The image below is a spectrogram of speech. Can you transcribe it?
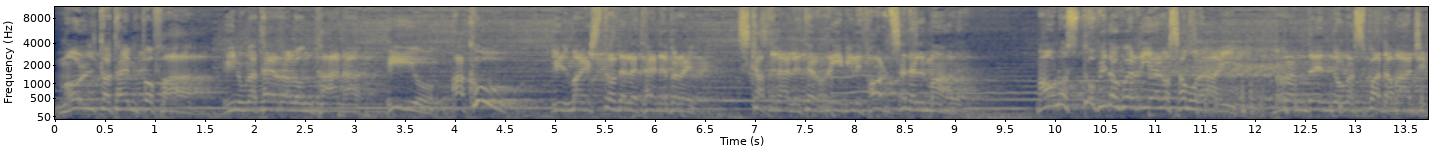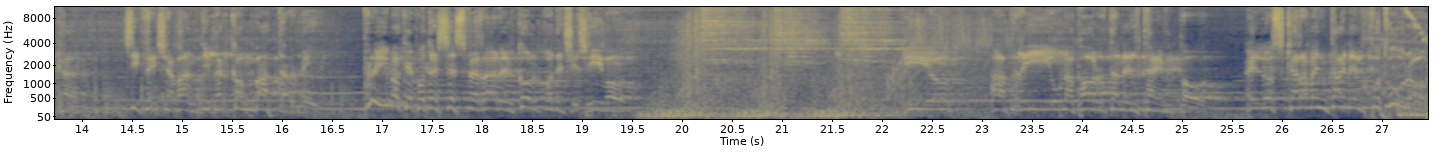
Molto tempo fa, in una terra lontana, io, Aku, il maestro delle tenebre, scatenai le terribili forze del male. Ma uno stupido guerriero samurai, brandendo una spada magica, si fece avanti per combattermi. Prima che potesse sferrare il colpo decisivo, io aprì una porta nel tempo e lo scaraventai nel futuro,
